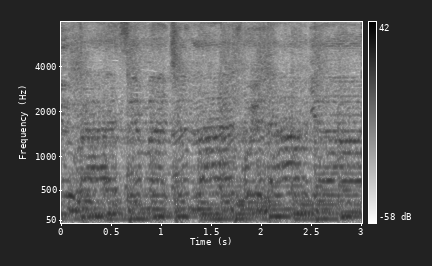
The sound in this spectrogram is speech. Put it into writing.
your eyes, imagine life without you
